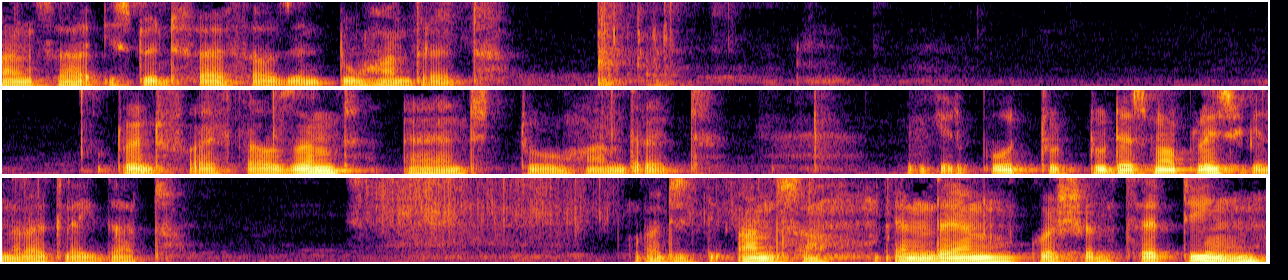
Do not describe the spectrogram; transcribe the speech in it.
answer is 25,200 25,200 you can put to two decimal place you can write like that. That is the answer. And then question 13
